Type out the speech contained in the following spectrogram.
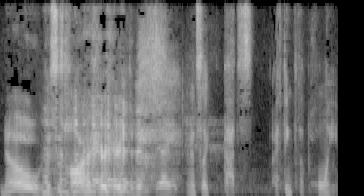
no, this is hard. right. And it's like, that's, I think, the point.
